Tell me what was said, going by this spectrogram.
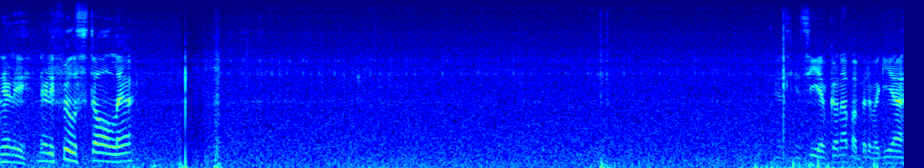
Nearly, nearly full stall there. As you can see, I've gone up a bit of a gear.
